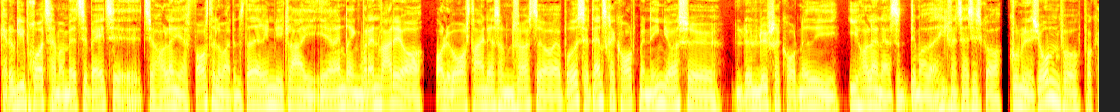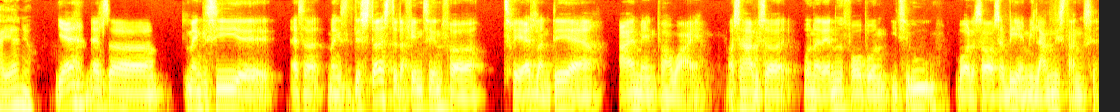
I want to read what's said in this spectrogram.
Kan du ikke lige prøve at tage mig med tilbage til, til Holland? Jeg forestiller mig, at den stadig er rimelig klar i, i erindringen. Hvordan var det at, at løbe over stregen der som den første, og både sætte dansk rekord, men egentlig også øh, løbsrekord nede i, i Holland? Altså, det må have været helt fantastisk, og kulminationen på, på karrieren jo. Ja, altså man kan sige, øh, altså man kan sige, det største, der findes inden for triathlon, det er Ironman på Hawaii. Og så har vi så under et andet forbund, ITU, hvor der så også er VM i langdistance,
